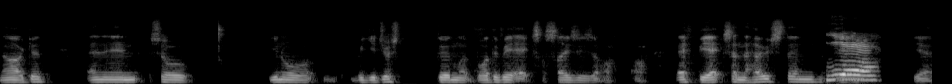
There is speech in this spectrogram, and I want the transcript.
no, good. And then, so, you know, were you just doing like bodyweight exercises or, or FBX in the house then? Yeah. Um, yeah.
